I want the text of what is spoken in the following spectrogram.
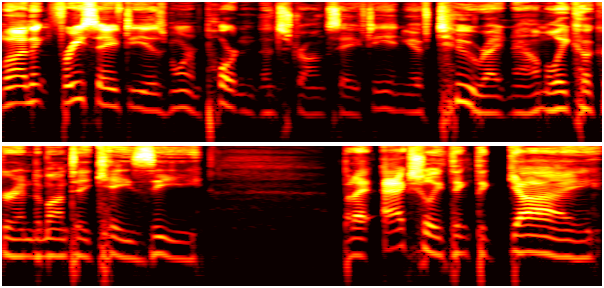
Well, I think free safety is more important than strong safety, and you have two right now Malik Hooker and Damontae Kazee. But I actually think the guy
